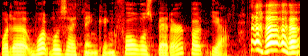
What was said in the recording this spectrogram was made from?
What, uh, what was I thinking? Fall was better, but yeah. yeah.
